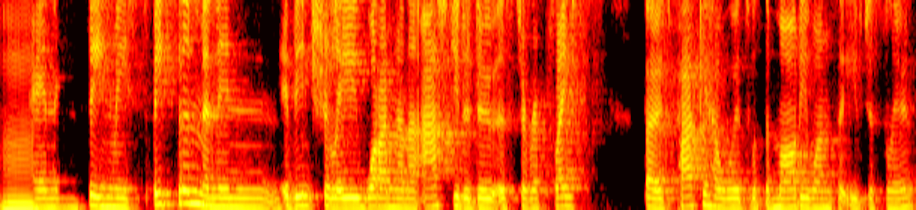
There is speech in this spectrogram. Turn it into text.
Mm. and then seeing me speak them. And then eventually, what I'm going to ask you to do is to replace those Pakeha words with the Māori ones that you've just learnt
